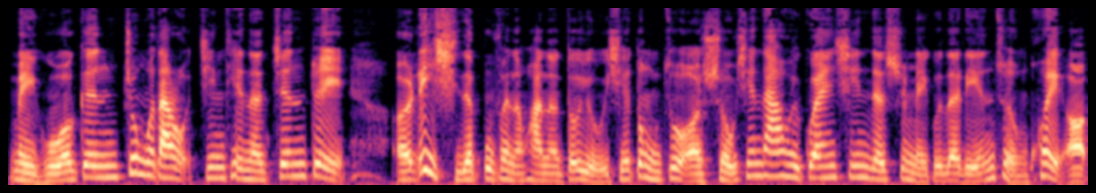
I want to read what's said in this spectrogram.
美国跟中国大陆今天呢，针对呃利息的部分的话呢，都有一些动作啊。首先，大家会关心的是美国的联准会啊。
